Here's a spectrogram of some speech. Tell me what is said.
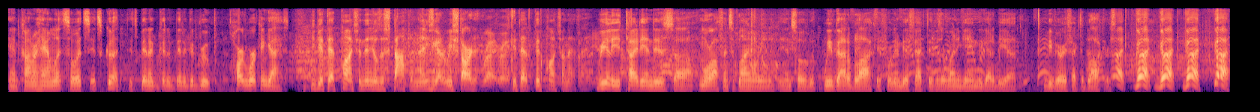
and Connor Hamlett. So it's it's good. It's been a good been a good group. Hard-working guys. You get that punch, and then you'll just stop him, and then he's got to restart it. Right, right. Get that good punch on that thing. Really, tight end is uh, more offensive line oriented, and so we've got to block if we're going to be effective as a running game. We got to be a be very effective blockers. Good, good, good, good, good.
